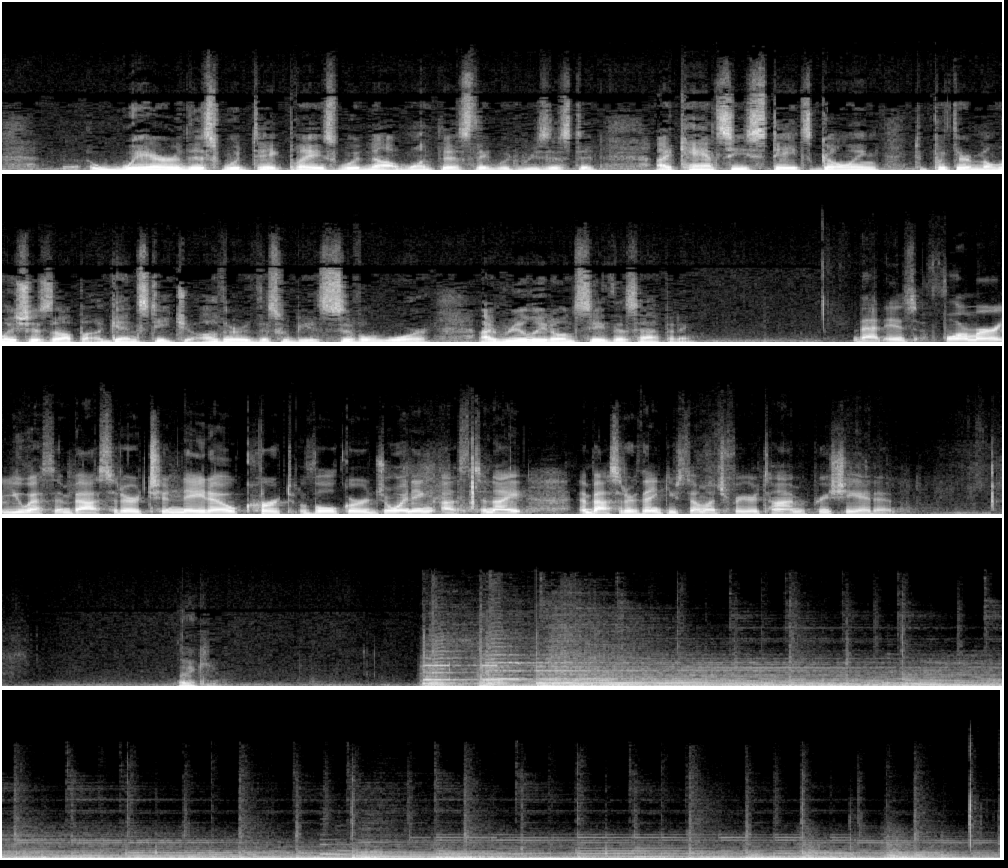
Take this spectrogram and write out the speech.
where this would take place would not want this. They would resist it. I can't see states going to put their militias up against each other. This would be a civil war. I really don't see this happening. That is former U.S. Ambassador to NATO, Kurt Volker, joining us tonight. Ambassador, thank you so much for your time. Appreciate it. Thank you.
